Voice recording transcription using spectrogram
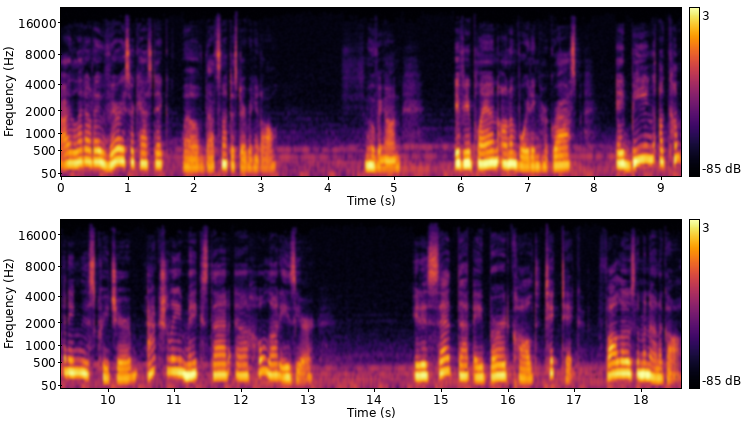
I let out a very sarcastic, well, that's not disturbing at all. Moving on. If you plan on avoiding her grasp, a being accompanying this creature actually makes that a whole lot easier. It is said that a bird called Tik Tik follows the Manananggal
